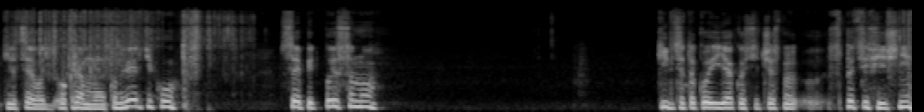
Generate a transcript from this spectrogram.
кільце в окремому конвертику. Все підписано. Кільця такої якості, чесно, специфічні,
